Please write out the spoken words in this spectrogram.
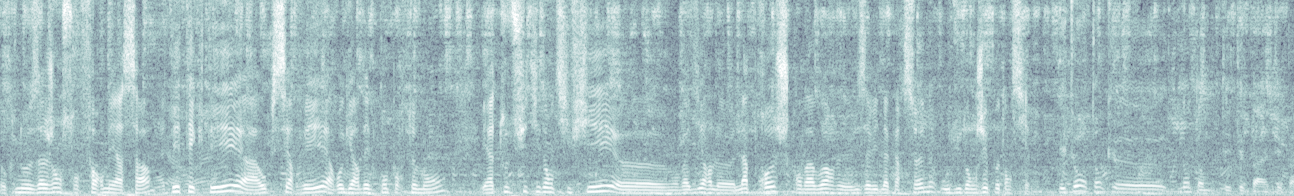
Donc nos agents sont formés à ça, à détecter, à observer, à regarder le comportement et à tout de suite identifier, on va dire, l'approche qu'on va avoir vis-à-vis de la personne ou du danger potentiel. Et toi, en tant que... Non, t'es pas, pas,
